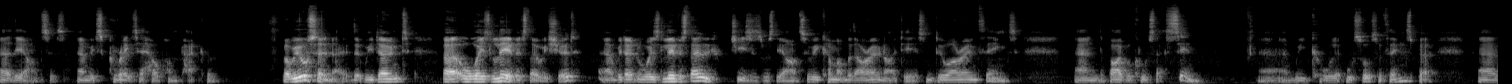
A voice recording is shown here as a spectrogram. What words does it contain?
uh, the answers, and it's great to help unpack them. But we also know that we don't uh, always live as though we should. Uh, we don't always live as though Jesus was the answer. We come up with our own ideas and do our own things. And the Bible calls that sin. Uh, and we call it all sorts of things, but uh,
